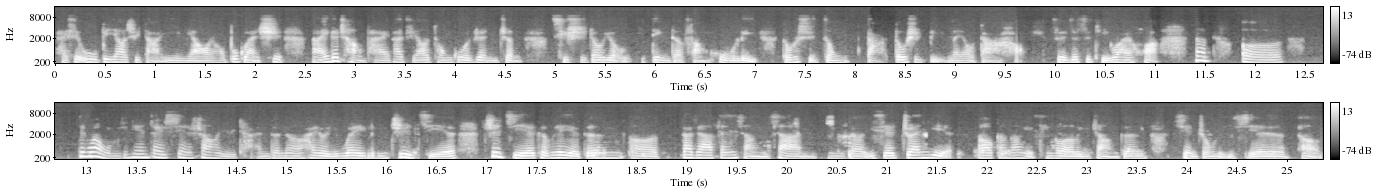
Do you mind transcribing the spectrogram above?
还是务必要去打疫苗。然后不管是哪一个厂牌，它只要通过认证，其实都有一定的防护力，都是总打都是比没有打好。所以这是题外话。那呃。另外，我们今天在线上语谈的呢，还有一位林志杰。志杰，可不可以也跟呃大家分享一下你的一些专业？然后刚刚也听了李长跟县中的一些嗯，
